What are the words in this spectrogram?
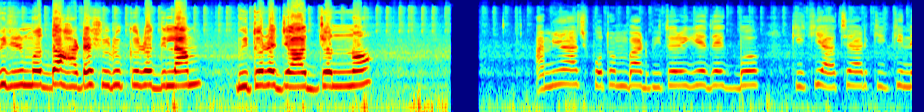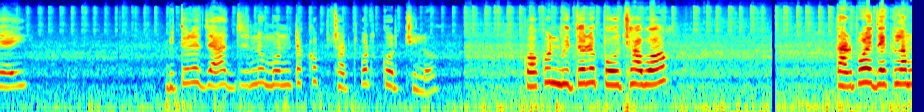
ভিড়ের মধ্যে হাঁটা শুরু করে দিলাম ভিতরে যাওয়ার জন্য। আমি আজ প্রথমবার ভিতরে গিয়ে দেখব কি কি আছে আর কি কি নেই। ভিতরে যাওয়ার জন্য মনটা খুব ছটফট করছিল। কখন ভিতরে পৌঁছাবো? তারপরে দেখলাম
